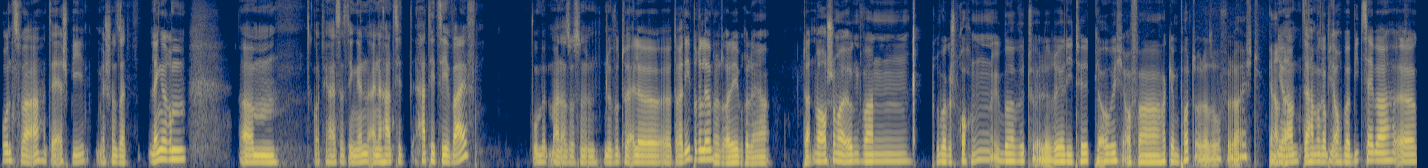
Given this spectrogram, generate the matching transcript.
Und zwar hat der Ashby mir schon seit längerem, ähm, Gott, wie heißt das Ding denn? Eine HC, HTC Vive, womit man, also es ist eine, eine virtuelle äh, 3D-Brille. Eine 3D-Brille, ja. Da hatten wir auch schon mal irgendwann drüber gesprochen, über virtuelle Realität, glaube ich, auf der Hack im Pot oder so vielleicht. Genau, ja, da- haben wir, glaube ich, auch über Beat Saber äh,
